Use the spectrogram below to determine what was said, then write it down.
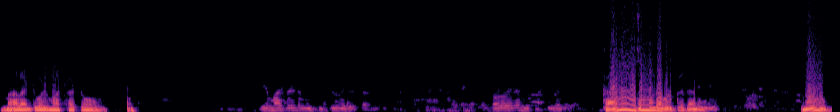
నాలాంటి వాళ్ళు మాట్లాడటం ఏం మాట్లాడినా మీ శిష్యుల మీద సార్ ఎంతోడైనా మీ శిష్యులమే కదా కానీ నిజంగా కొడుకు కదా నువ్వు? నేను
